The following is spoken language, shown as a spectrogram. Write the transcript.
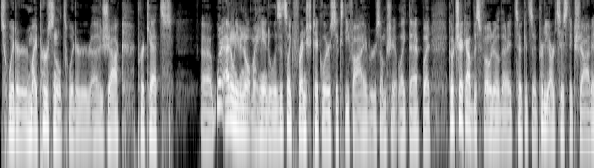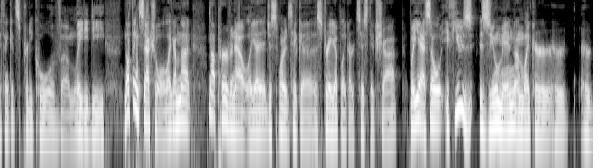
Twitter, my personal Twitter, uh, Jacques Perquet. Uh, what I don't even know what my handle is. It's like French Tickler sixty five or some shit like that. But go check out this photo that I took. It's a pretty artistic shot. I think it's pretty cool of um, Lady D. Nothing sexual. Like I'm not not perving out. Like I just wanted to take a, a straight up like artistic shot. But yeah, so if you z- zoom in on like her her her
